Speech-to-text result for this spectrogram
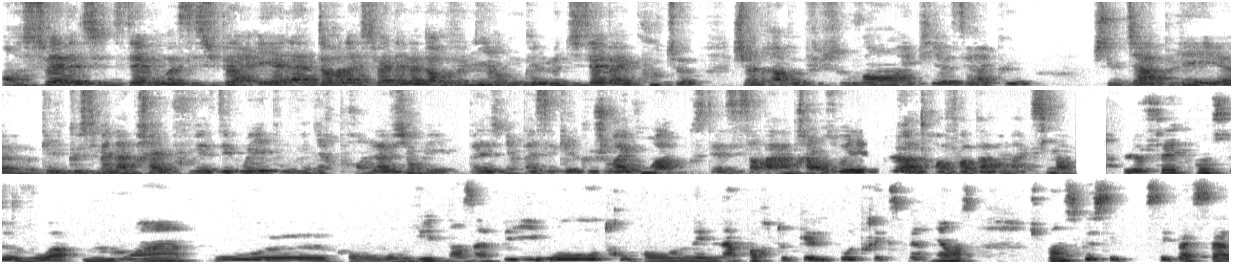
en, Suède, elle se disait bon bah c'est super. Et elle adore la Suède, elle adore venir, donc elle me disait bah écoute, je viendrai un peu plus souvent. Et puis euh, c'est vrai que j'ai déjà appelé et euh, quelques semaines après. Elle pouvait se débrouiller pour venir prendre l'avion et venir passer quelques jours avec moi, c'était assez sympa. Après on se voyait deux à trois fois par an maximum le fait qu'on se voit moins ou euh, qu'on vive dans un pays autre ou qu'on ait n'importe quelle autre expérience, je pense que c'est c'est pas ça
